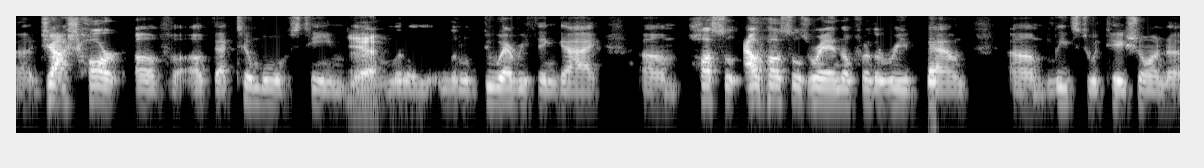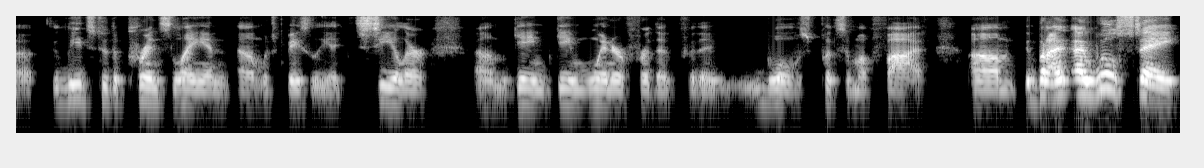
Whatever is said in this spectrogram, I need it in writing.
uh, Josh Hart of of that Timberwolves team, Yeah. um, little little do everything guy, um, hustle out hustles Randle for the rebound, um, leads to a Tayshawn, uh, leads to the Prince lay-in, um, which basically a sealer um, game game winner for the for the Wolves puts them up five. Um, but I, I will say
